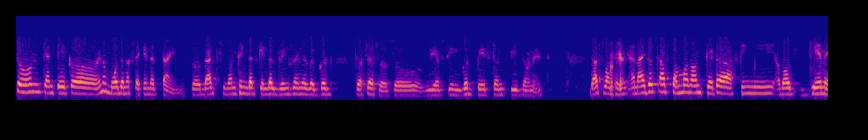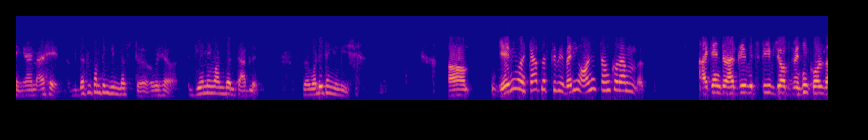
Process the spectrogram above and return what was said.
turn can take uh, you know more than a second at times. So that's one thing that Kindle brings in is a good processor. So we have seen good page turn speeds on it. That's one Okay. thing. And I just had someone on Twitter asking me about gaming, and I hate this is something we missed uh, over here. Gaming on the tablets. So what do you think, Nimish? Um, gaming on tablets, to be very honest, Ankur, I'm, I tend to agree with Steve Jobs when he called the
